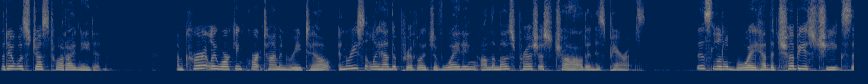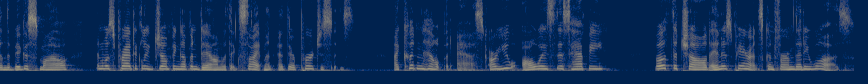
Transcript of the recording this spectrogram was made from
but it was just what I needed. I'm currently working part time in retail and recently had the privilege of waiting on the most precious child and his parents. This little boy had the chubbiest cheeks and the biggest smile and was practically jumping up and down with excitement at their purchases. I couldn't help but ask, Are you always this happy? Both the child and his parents confirmed that he was.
